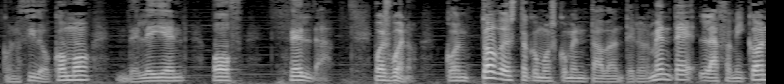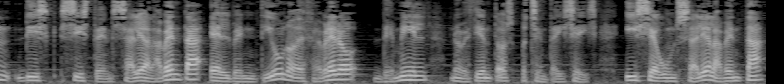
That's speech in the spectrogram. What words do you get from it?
conocido como The Legend of Zelda. Pues bueno, con todo esto que hemos comentado anteriormente, la Famicom Disk System salió a la venta el 21 de febrero de 1986 y según salió a la venta,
